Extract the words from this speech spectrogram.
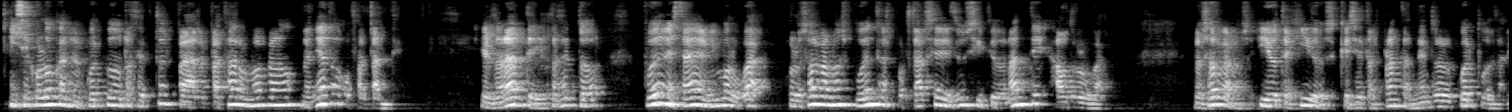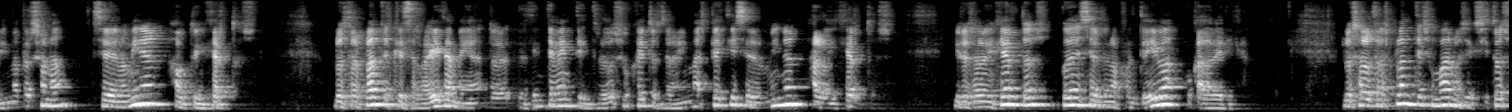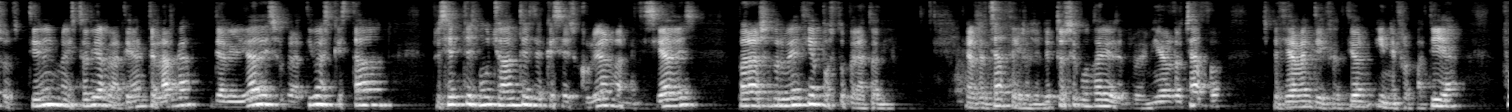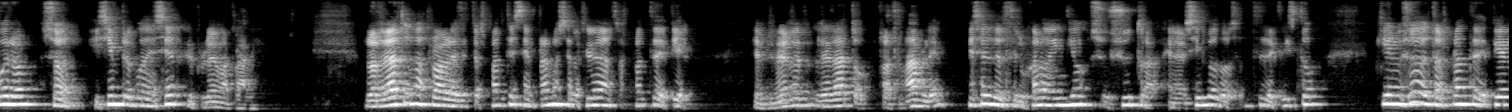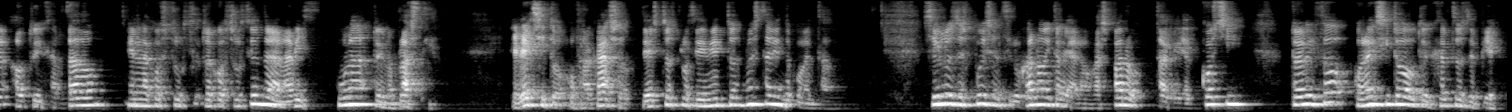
y se coloca en el cuerpo de un receptor para reemplazar un órgano dañado o faltante. El donante y el receptor pueden estar en el mismo lugar o los órganos pueden transportarse desde un sitio donante a otro lugar. Los órganos y o tejidos que se trasplantan dentro del cuerpo de la misma persona se denominan autoinjertos. Los trasplantes que se realizan recientemente entre dos sujetos de la misma especie se denominan aloinjertos, y los aloinjertos pueden ser de una fuente viva o cadavérica. Los alotrasplantes humanos exitosos tienen una historia relativamente larga de habilidades operativas que estaban presentes mucho antes de que se descubrieran las necesidades para la supervivencia postoperatoria el rechazo y los efectos secundarios de prevenir el rechazo, especialmente infección y nefropatía, fueron, son y siempre pueden ser el problema clave. Los relatos más probables de trasplantes tempranos se refieren al trasplante de piel. El primer relato razonable es el del cirujano indio Susutra en el siglo II a.C., quien usó el trasplante de piel autoinjertado en la reconstrucción de la nariz, una rinoplastia. El éxito o fracaso de estos procedimientos no está bien documentado. Siglos después, el cirujano italiano Gasparo Tagliacozzi realizó con éxito autoinjertos de piel.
